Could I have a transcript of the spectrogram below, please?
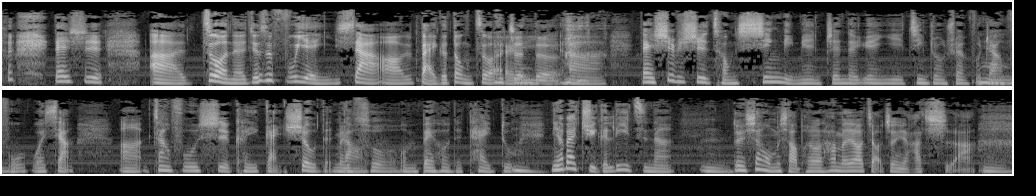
但是啊、呃，做呢就是敷衍一下啊，摆个动作而已，真的啊。但是不是从心里面真的愿意敬重顺服丈夫？嗯、我想啊、呃，丈夫是可以感受得到，没错，我们背后的态度。嗯、你要不要举个例子呢？嗯，对，像我们小朋友他们要矫正牙齿啊，嗯。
